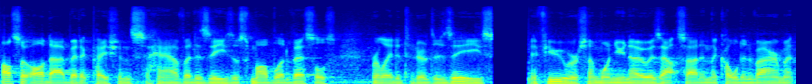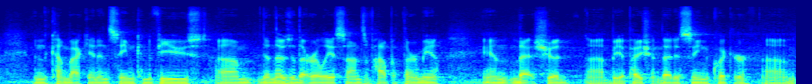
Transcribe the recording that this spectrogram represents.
Also, all diabetic patients have a disease of small blood vessels related to their disease. If you or someone you know is outside in the cold environment and come back in and seem confused, um, then those are the earliest signs of hypothermia, and that should uh, be a patient that is seen quicker um,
